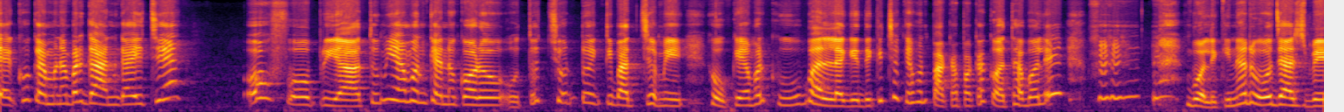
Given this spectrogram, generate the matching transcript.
দেখো কেমন আবার গান গাইছে। ওফ, ও প্রিয়া, তুমি এমন কেন করো? ও তো ছোট্ট একটি বাচ্চা মেয়ে। ওকে আমার খুব ভালো লাগে। দেখেছ কেমন পাকা পাকা কথা বলে? বলে কিনা রোজ আসবে।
